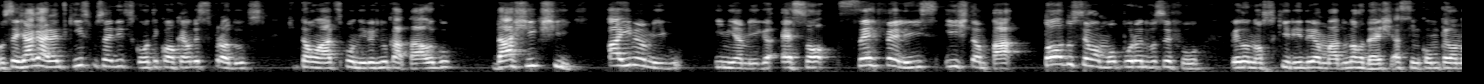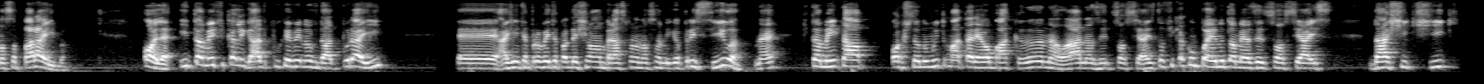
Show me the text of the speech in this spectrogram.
você já garante 15% de desconto em qualquer um desses produtos que estão lá disponíveis no catálogo da Chic Chic. Aí, meu amigo e minha amiga, é só ser feliz e estampar todo o seu amor por onde você for, pelo nosso querido e amado Nordeste, assim como pela nossa Paraíba. Olha, e também fica ligado porque vem novidade por aí. É, a gente aproveita para deixar um abraço para nossa amiga Priscila, né? Que também está postando muito material bacana lá nas redes sociais. Então fica acompanhando também as redes sociais da Chique Chique,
